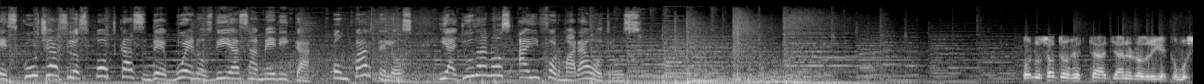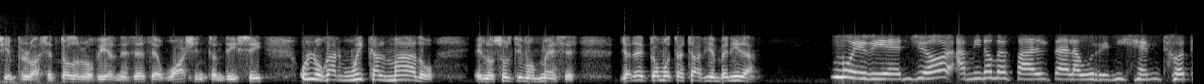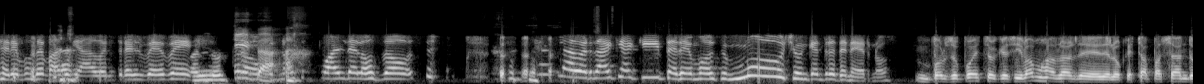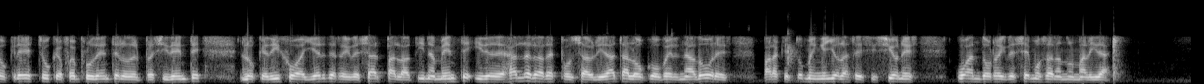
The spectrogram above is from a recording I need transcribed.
Escuchas los podcasts de Buenos Días América, compártelos y ayúdanos a informar a otros. Con nosotros está Janet Rodríguez, como siempre lo hace todos los viernes desde Washington, D.C., un lugar muy calmado en los últimos meses. Janet, ¿cómo te estás? Bienvenida. Muy bien, yo a mí no me falta el aburrimiento, tenemos demasiado entre el bebé, no, no sé cuál de los dos. La verdad que aquí tenemos mucho en que entretenernos. Por supuesto que sí. Vamos a hablar de, lo que está pasando. ¿Crees tú que fue prudente lo del presidente, lo que dijo ayer de regresar paulatinamente y de dejarle la responsabilidad a los gobernadores para que tomen ellos las decisiones cuando regresemos a la normalidad?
